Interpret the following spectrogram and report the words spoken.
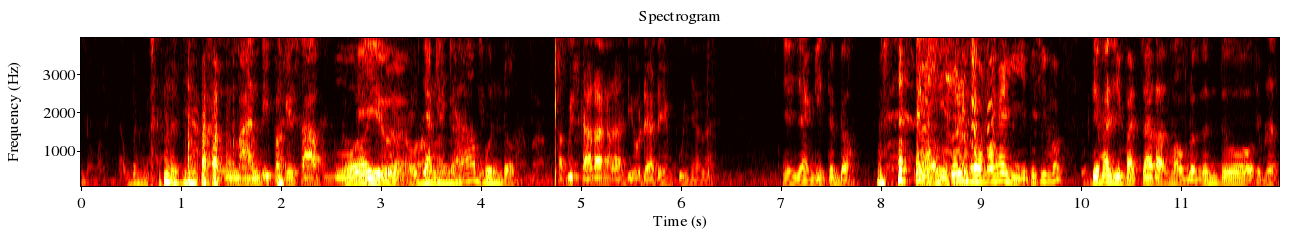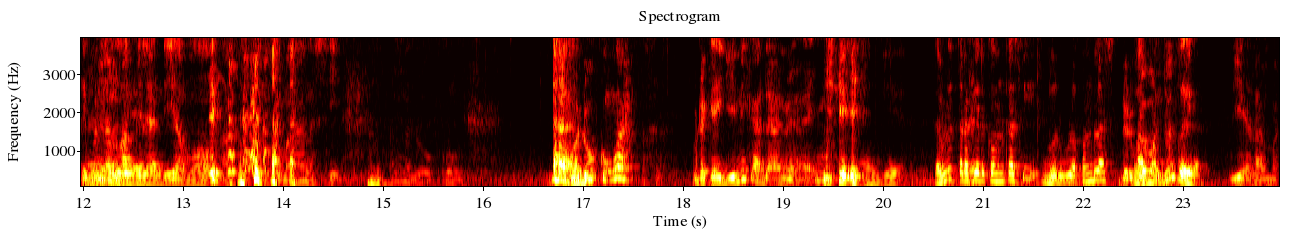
Nggak bener. Kan mandi pakai sabun. Oh Iya. iya, Orang jangan nyabun dong. Tapi sekarang lah dia udah ada yang punya lah. Ya jangan gitu dong. Kok lu ngomongnya gitu sih, Mo? Dia masih pacaran, mau belum tentu. Ya berarti benar lah pilihan dia mau. Ah, gimana sih? Ngedukung. Gua dukung lah. Udah kayak gini keadaannya anjir. Anjir. Tapi lu terakhir komunikasi 2018. 2018. Lama juga ya? Iya lama.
